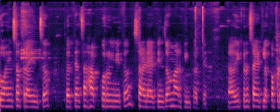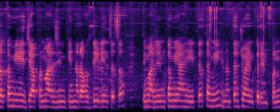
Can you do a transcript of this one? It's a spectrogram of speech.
तो आहे सतरा इंच. तर त्याचा हाफ करून मी इथं साडेआठ इंच मार्किंग करते. इकडे साईडला कपडा कमी आहे जे आपण मार्जिन घेणार आहोत दीड इंचाचं ते मार्जिन कमी आहे इथं. तर मी नंतर जॉईन करेन पण.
